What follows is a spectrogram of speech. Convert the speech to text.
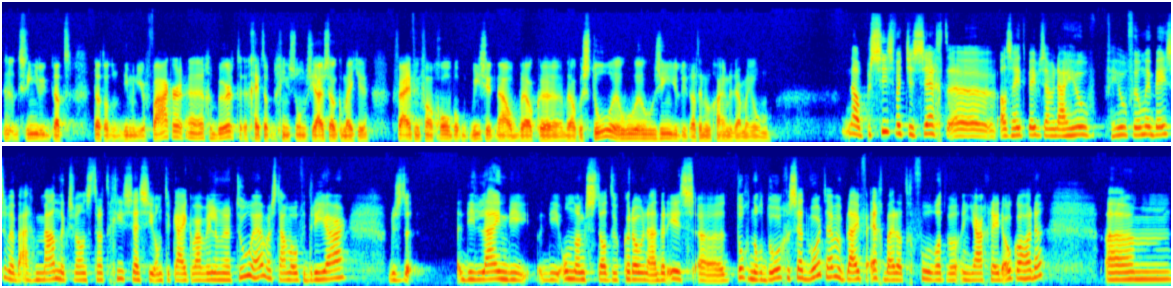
Eh, Zien jullie dat, dat op die manier vaker eh, gebeurt? Geeft dat misschien soms juist ook een beetje wrijving van... Goh, wie zit nou op welke, welke stoel? Hoe, hoe zien jullie dat en hoe gaan jullie daarmee om? Nou, precies wat je zegt. eh, als Hete Peper zijn we daar heel, heel veel mee bezig. We hebben eigenlijk maandelijks wel een strategie-sessie om te kijken waar willen we naartoe. Hè? Waar staan we over drie jaar? Dus de, die lijn die, die ondanks dat de corona er is, eh, toch nog doorgezet wordt. Hè? We blijven echt bij dat gevoel wat we een jaar geleden ook al hadden. Ehm,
